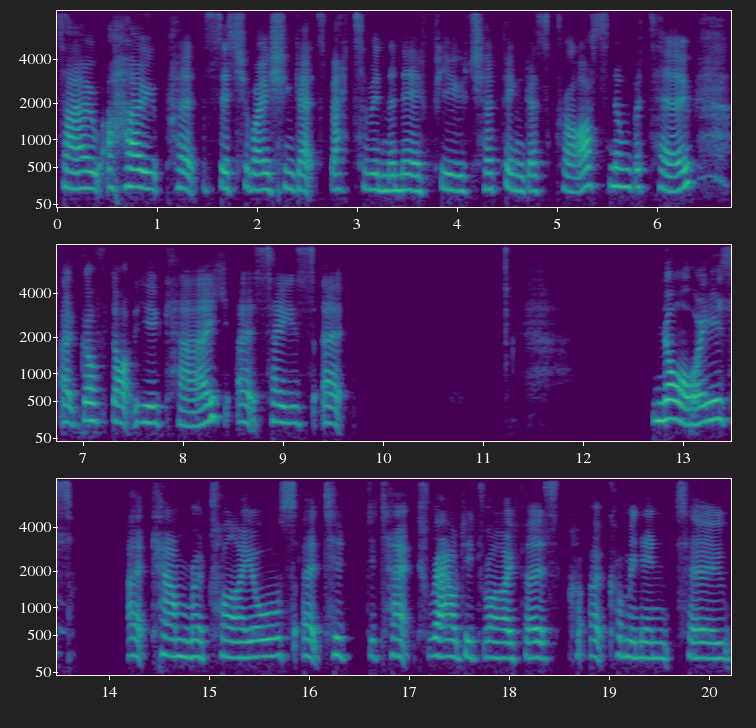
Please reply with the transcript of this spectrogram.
So I hope that the situation gets better in the near future, fingers crossed. Number two, uh, gov.uk uh, says uh, noise uh, camera trials uh, to detect rowdy drivers uh, coming into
